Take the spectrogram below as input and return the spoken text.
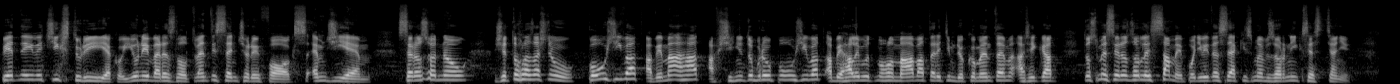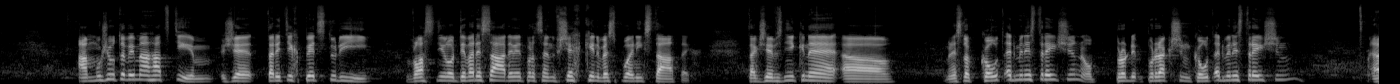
pět největších studií, jako Universal, 20th Century Fox, MGM, se rozhodnou, že tohle začnou používat a vymáhat a všichni to budou používat, aby Hollywood mohl mávat tady tím dokumentem a říkat, to jsme si rozhodli sami, podívejte se, jaký jsme vzorní křesťani. A můžou to vymáhat tím, že tady těch pět studií vlastnilo 99% všech kin ve Spojených státech. Takže vznikne, uh, jmenuje se to Code Administration, no, Production Code Administration. Uh,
